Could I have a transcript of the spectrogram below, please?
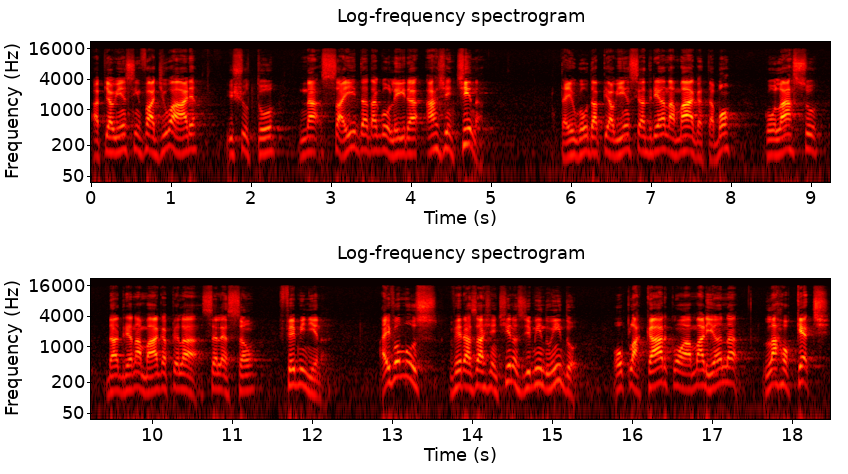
A piauiense invadiu a área e chutou na saída da goleira argentina. Tá aí o gol da piauiense Adriana Maga, tá bom? Golaço da Adriana Maga pela seleção feminina. Aí vamos ver as argentinas diminuindo o placar com a Mariana Larroquette,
